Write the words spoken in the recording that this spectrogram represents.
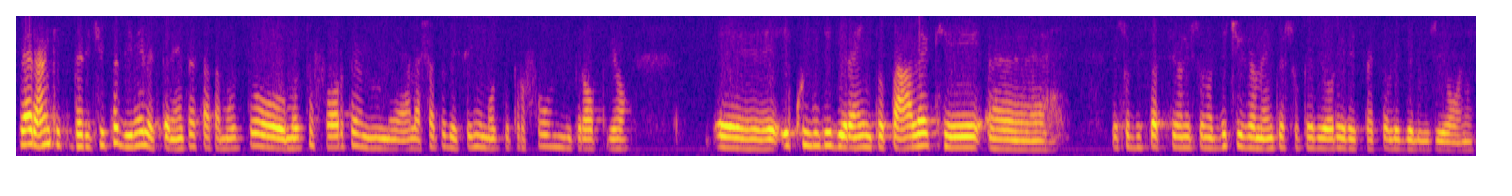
per anche per i cittadini l'esperienza è stata molto, molto forte, mh, ha lasciato dei segni molto profondi proprio eh, e quindi direi in totale che eh, le soddisfazioni sono decisamente superiori rispetto alle delusioni.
